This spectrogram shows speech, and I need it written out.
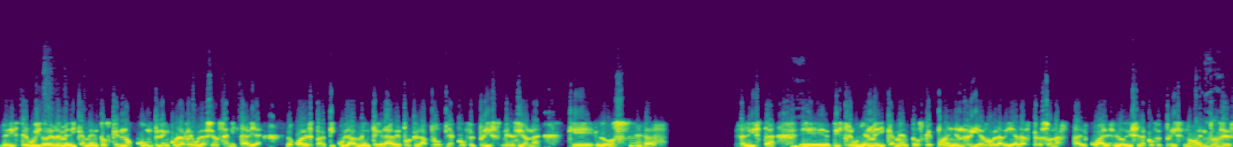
de distribuidores de medicamentos que no cumplen con la regulación sanitaria, lo cual es particularmente grave porque la propia COFEPRIS menciona que los las esta lista eh, distribuyen medicamentos que ponen en riesgo la vida de las personas, tal cual lo dice la COFEPRIS, ¿no? Entonces,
